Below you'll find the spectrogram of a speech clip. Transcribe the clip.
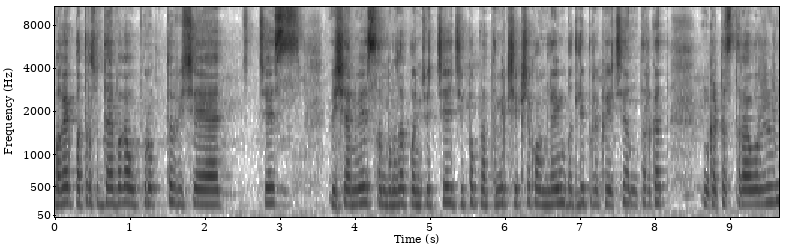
बघा एक पत्रसुद्धा आहे बघा उपरोक्त विषयाचे विषयान्वये सन दोन हजार पंचवीसचे जिप प्राथमिक शिक्षक ऑनलाईन बदली प्रक्रियेचे अंतर्गत गटस्तरावरील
